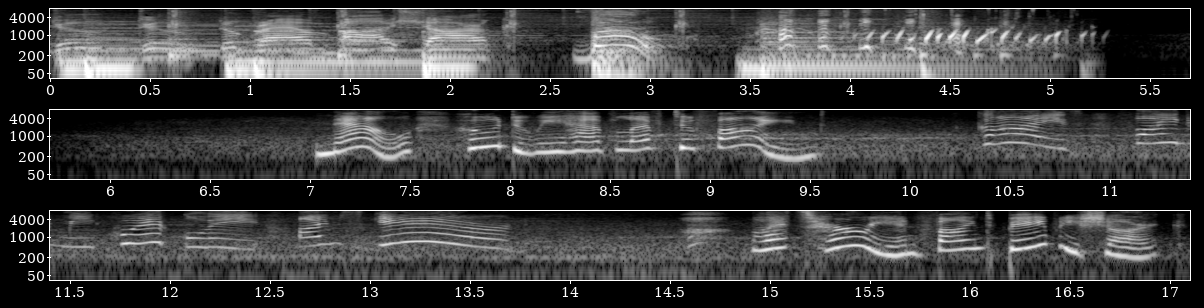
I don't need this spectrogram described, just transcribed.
do do do, Grandpa Shark. Boo! Now, who do we have left to find? Guys, find me quickly. I'm scared. Let's hurry and find Baby Shark.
